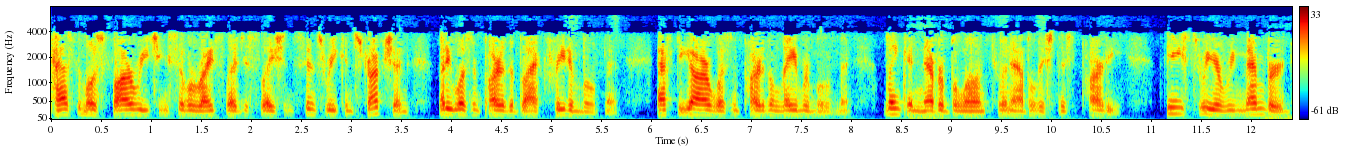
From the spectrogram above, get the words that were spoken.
passed the most far reaching civil rights legislation since Reconstruction, but he wasn't part of the black freedom movement. FDR wasn't part of the labor movement. Lincoln never belonged to an abolitionist party. These three are remembered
